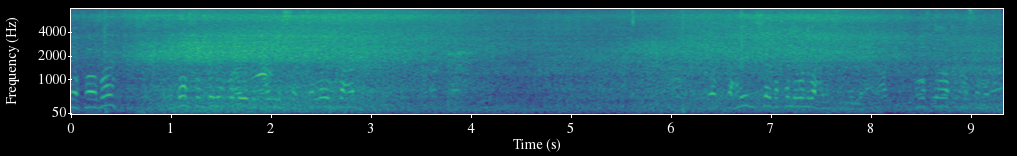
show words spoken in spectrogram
شايف هذا؟ دخل بين قضيه عن السمك الله يرضى يا حبيبي مش دخلني ولا واحد في مصلحه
